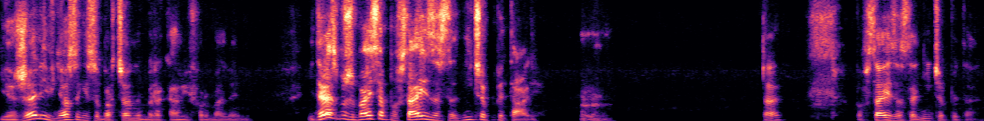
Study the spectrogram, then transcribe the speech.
Jeżeli wniosek jest obarczony brakami formalnymi. I teraz, proszę Państwa, powstaje zasadnicze pytanie. Tak? Powstaje zasadnicze pytanie.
